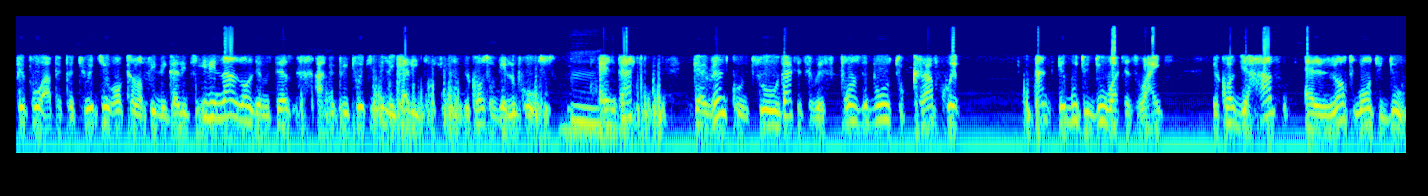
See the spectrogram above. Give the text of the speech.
people are perpetuating all kind of illegality. Even landlords themselves are perpetuating illegality because of the loopholes. Mm. And that the rent control that is responsible to craft whip and able to do what is right because they have a lot more to do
